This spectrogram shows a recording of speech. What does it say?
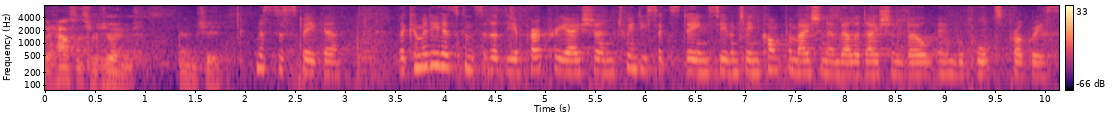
The House is resumed. Madam Chair. Mr Speaker, the committee has considered the Appropriation 2016-17 Confirmation and Validation Bill and reports progress.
